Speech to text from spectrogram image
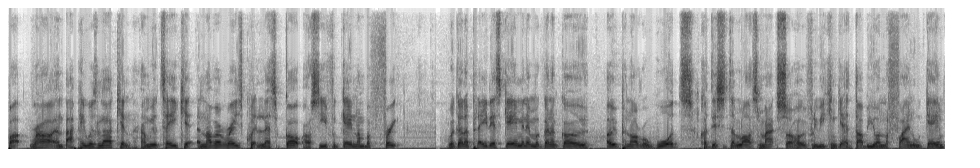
But rah, Mbappe was lurking and we'll take it. Another rage quit. Let's go. I'll see you for game number three. We're going to play this game and then we're going to go open our rewards because this is the last match. So hopefully we can get a W on the final game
